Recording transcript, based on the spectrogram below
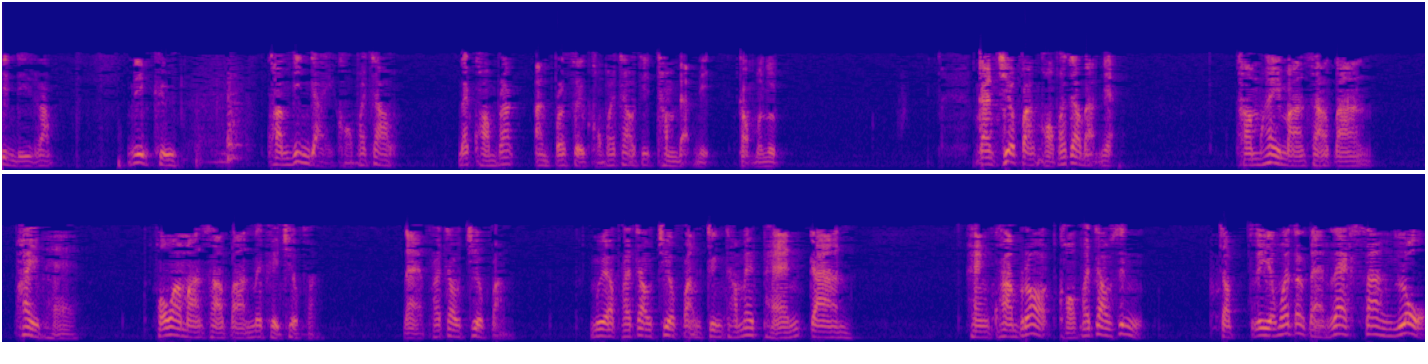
ยินดีรับ นี่คือความยิ่งใหญ่ของพระเจ้า และความรักอันประเสริฐของพระเจ้าที่ทำแบบนี้กับมนุษย์ การเชื่อฟังของพระเจ้าแบบเนี้ยทำให้มารซาตานพ่ายแพ้เพราะว่ามารซาตานไม่เคยเชื่อฟัง แต่พระเจ้าเชื่อฟัง เมื่อพระเจ้าเชื่อฟังจึงทำให้แผนการแห่งความรอดของพระเจ้าซึ่ง จัดเตรียมไว้ตั้งแต่แรกสร้างโลก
